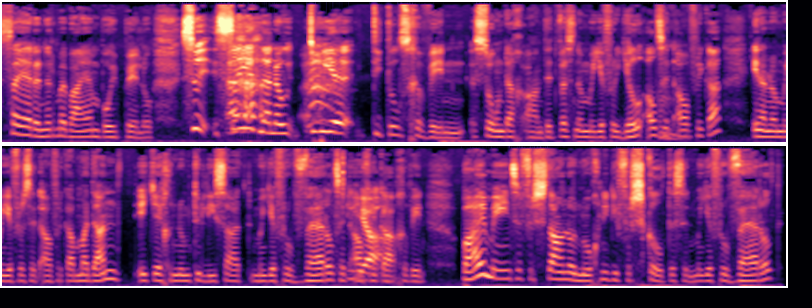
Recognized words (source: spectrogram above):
Sy herinner my baie aan Boipelo. So sy het nou nou twee titels gewen Sondag aan. Dit was nou mevrou Heelal Suid-Afrika en dan nou mevrou Suid-Afrika, maar dan het jy genoem toe Lisa het mevrou Wêreld Suid-Afrika Ja. gewen. Baie mense verstaan nou nog nie die verskil tussen mevrou Wêreld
